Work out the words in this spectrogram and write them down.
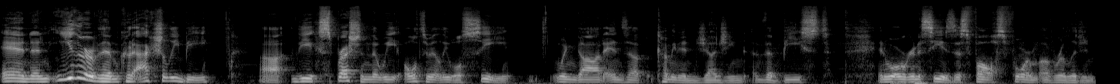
and and either of them could actually be uh, the expression that we ultimately will see when God ends up coming and judging the beast. And what we're going to see is this false form of religion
